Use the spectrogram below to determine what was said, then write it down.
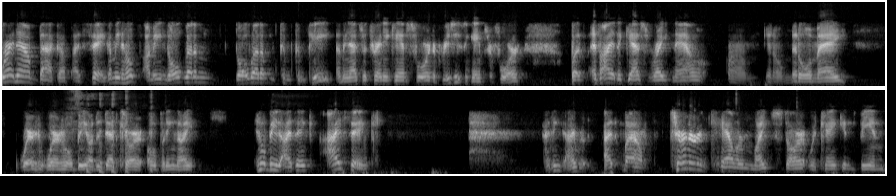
Right now, backup. I think. I mean, hope. I mean, don't let him. Don't let him com- compete. I mean, that's what training camps for and the preseason games are for. but if I had to guess right now, um, you know, middle of May, where where he'll be on the depth chart opening night, he'll be. I think. I think. I think I, I well Turner and Taylor might start with Jenkins being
